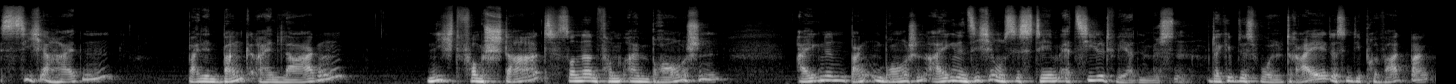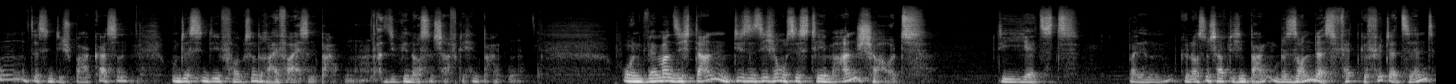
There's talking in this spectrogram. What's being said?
Sicherheiten bei den Bankeinlagen nicht vom Staat, sondern von einem Branchen eigenen Bankenbranchen eigenen Sicherungssystem erzielt werden müssen. Da gibt es wohl drei, das sind die Privatbanken, das sind die Sparkassen und das sind die Volks- und Raiffeisenbanken, also die genossenschaftlichen Banken. Und wenn man sich dann diese Sicherungssysteme anschaut, die jetzt bei den genossenschaftlichen Banken besonders fett gefüttert sind,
